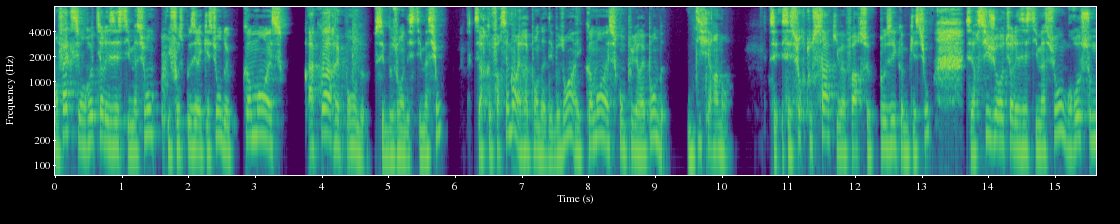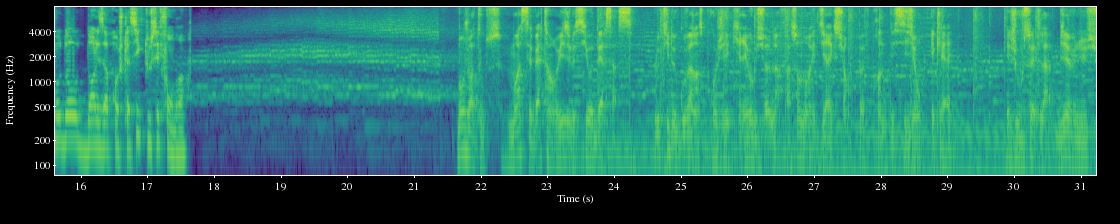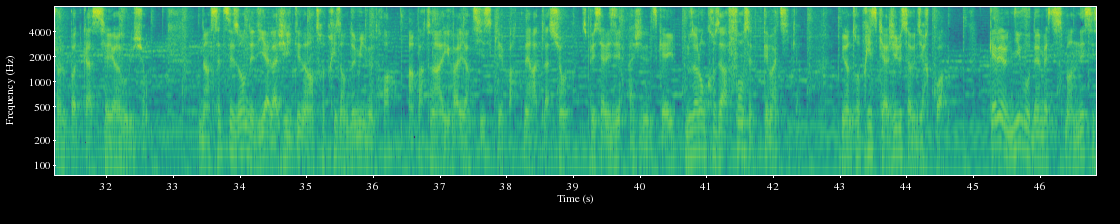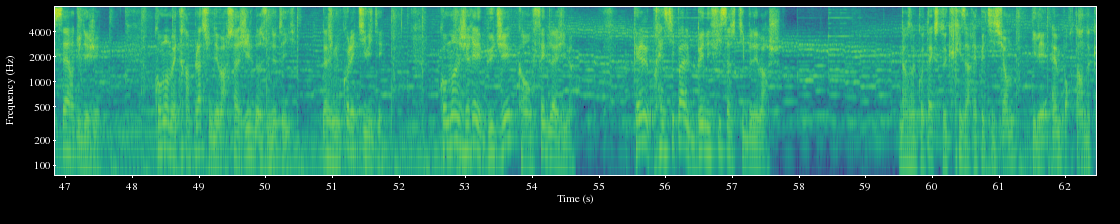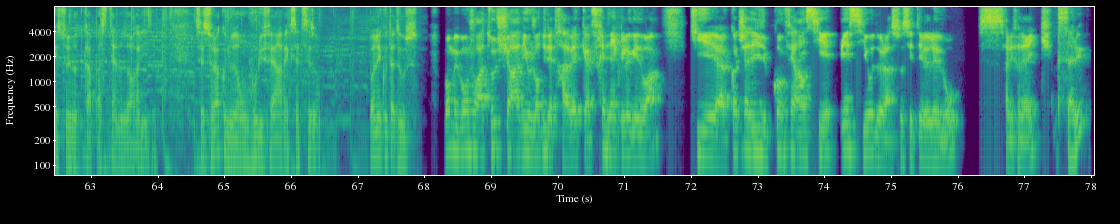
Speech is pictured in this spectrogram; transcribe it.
En fait, si on retire les estimations, il faut se poser la question de comment est-ce, à quoi répondent ces besoins d'estimation. C'est-à-dire que forcément, elles répondent à des besoins et comment est-ce qu'on peut y répondre différemment? C'est surtout ça qu'il va falloir se poser comme question. C'est-à-dire si je retire les estimations, grosso modo, dans les approches classiques, tout s'effondre. Hein. Bonjour à tous, moi c'est Bertrand Ruiz, le CEO d'ERSAS, l'outil de gouvernance projet qui révolutionne la façon dont les directions peuvent prendre des décisions éclairées. Et je vous souhaite la bienvenue sur le podcast CIO Révolution. Dans cette saison dédiée à l'agilité dans l'entreprise en 2023, en partenariat avec Valiantis, qui est partenaire Atlassian spécialisé Agile Scale, nous allons creuser à fond cette thématique. Une entreprise qui est agile, ça veut dire quoi? Quel est le niveau d'investissement nécessaire du DG Comment mettre en place une démarche agile dans une ETI Dans une collectivité? Comment gérer les budgets quand on fait de l'agile? Quel est le principal bénéfice à ce type de démarche? Dans un contexte de crise à répétition, il est important de questionner notre capacité à nous organiser. C'est cela que nous avons voulu faire avec cette saison. Bonne écoute à tous. Bon, mais bonjour à tous. Je suis ravi aujourd'hui d'être avec Frédéric Leguédois, qui est euh, coach agile conférencier et CEO de la société Levo. Salut Frédéric. Salut.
